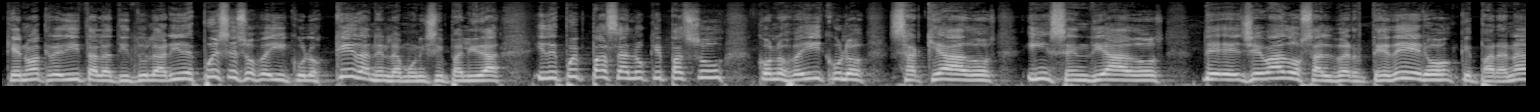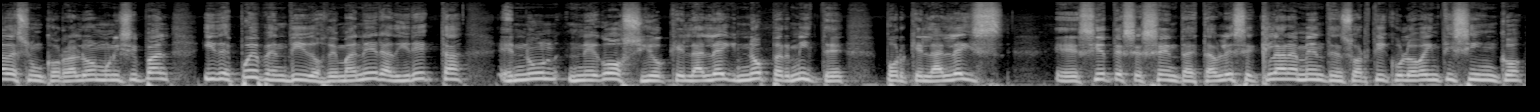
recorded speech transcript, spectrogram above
que no acredita la titular. Y después esos vehículos quedan en la municipalidad. Y después pasa lo que pasó con los vehículos saqueados, incendiados, llevados al vertedero, que para nada es un corralón municipal, y después vendidos de manera directa en un negocio que la ley no permite, porque la ley 760 eh, establece claramente en su artículo 25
